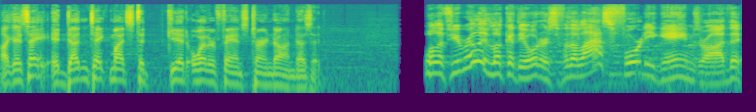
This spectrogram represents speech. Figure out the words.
like I say, it doesn't take much to get Oiler fans turned on, does it? Well, if you really look at the Oilers for the last 40 games, Rod,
